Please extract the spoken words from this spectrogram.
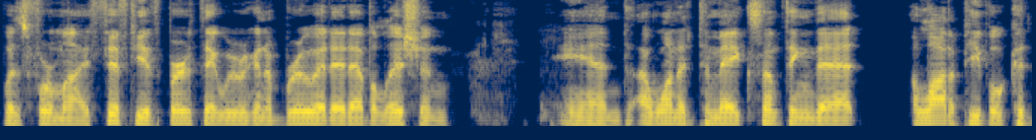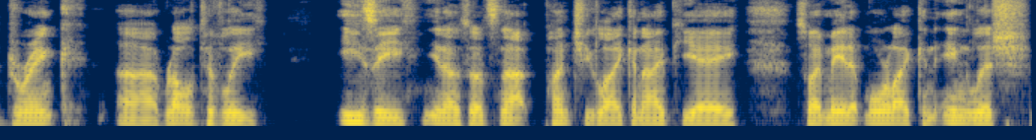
was for my 50th birthday. We were going to brew it at Ebullition, and I wanted to make something that a lot of people could drink, uh, relatively easy. You know, so it's not punchy like an IPA. So I made it more like an English,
